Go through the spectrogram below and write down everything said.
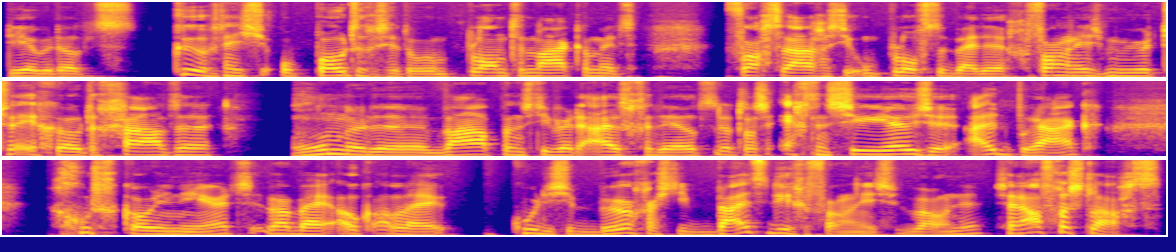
Die hebben dat keurig netjes op poten gezet door een plan te maken met vrachtwagens die ontploften bij de gevangenismuur. Twee grote gaten, honderden wapens die werden uitgedeeld. Dat was echt een serieuze uitbraak. Goed gecoördineerd, waarbij ook allerlei Koerdische burgers die buiten die gevangenis woonden, zijn afgeslacht.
